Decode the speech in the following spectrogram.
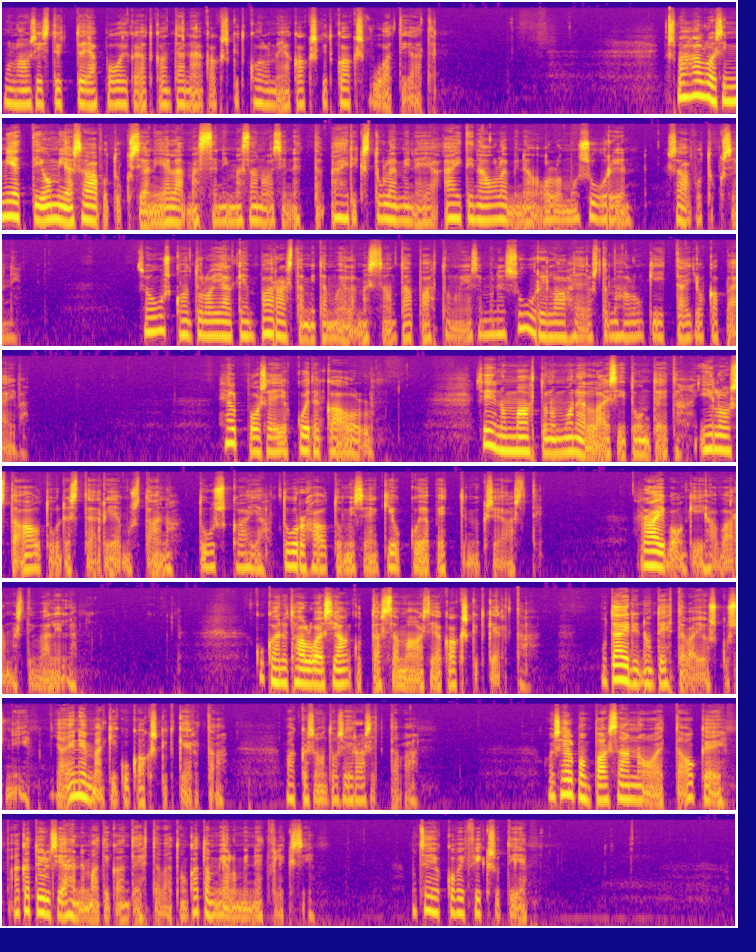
Mulla on siis tyttö ja poika, jotka on tänään 23 ja 22-vuotiaat. Jos mä haluaisin miettiä omia saavutuksiani elämässä, niin mä sanoisin, että äidiksi tuleminen ja äitinä oleminen on ollut mun suurin saavutukseni. Se on uskon tulon jälkeen parasta, mitä mun elämässä on tapahtunut ja semmoinen suuri lahja, josta mä haluan kiittää joka päivä. Helppoa se ei ole kuitenkaan ollut. Siihen on mahtunut monenlaisia tunteita, ilosta, autuudesta ja riemusta aina tuskaa ja turhautumiseen, kiukkuun ja pettymykseen asti raivoonkin ihan varmasti välillä. Kuka nyt haluaisi jankuttaa sama asia 20 kertaa? Mutta äidin on tehtävä joskus niin, ja enemmänkin kuin 20 kertaa, vaikka se on tosi rasittavaa. Olisi helpompaa sanoa, että okei, aika tylsiä hänen matikan tehtävät on, kato mieluummin Netflixiä. Mutta se ei ole kovin fiksu tie.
